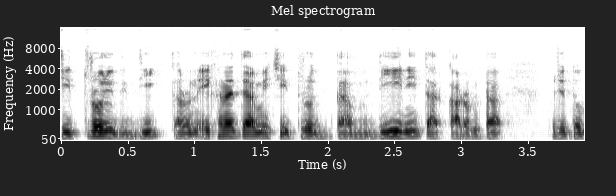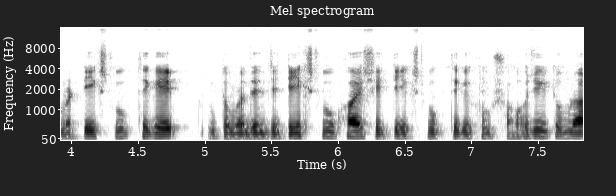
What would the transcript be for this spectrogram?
চিত্র যদি দিই, কারণ এখানেতে আমি চিত্র দিইনি, তার কারণটা হচ্ছে তোমরা টেক্সট বুক থেকে, তোমাদের যে টেক্সট বুক হয়, সেই টেক্সট বুক থেকে খুব সহজেই তোমরা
